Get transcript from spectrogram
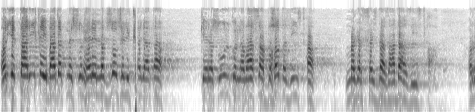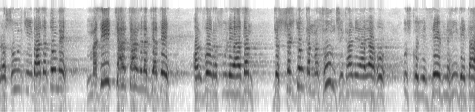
और ये तारीख इबादत में सुनहरे लफ्जों से लिखा जाता कि रसूल को नवासा बहुत अज़ीज़ था। मगर सजदा ज़्यादा अज़ीज़ था। और रसूल की इबादतों में मजीद चार चाँद लग जाते और वो रसूल आज़म जो सजदों का मफहूम सिखाने आया हो, उसको ये जेब नहीं देता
